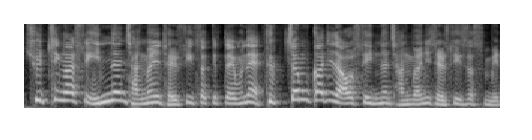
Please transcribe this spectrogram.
슈팅할 수 있는 장면이 될 수 있었기 때문에 득점까지 나올 수 있는 장면이 될 수 있었습니다.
